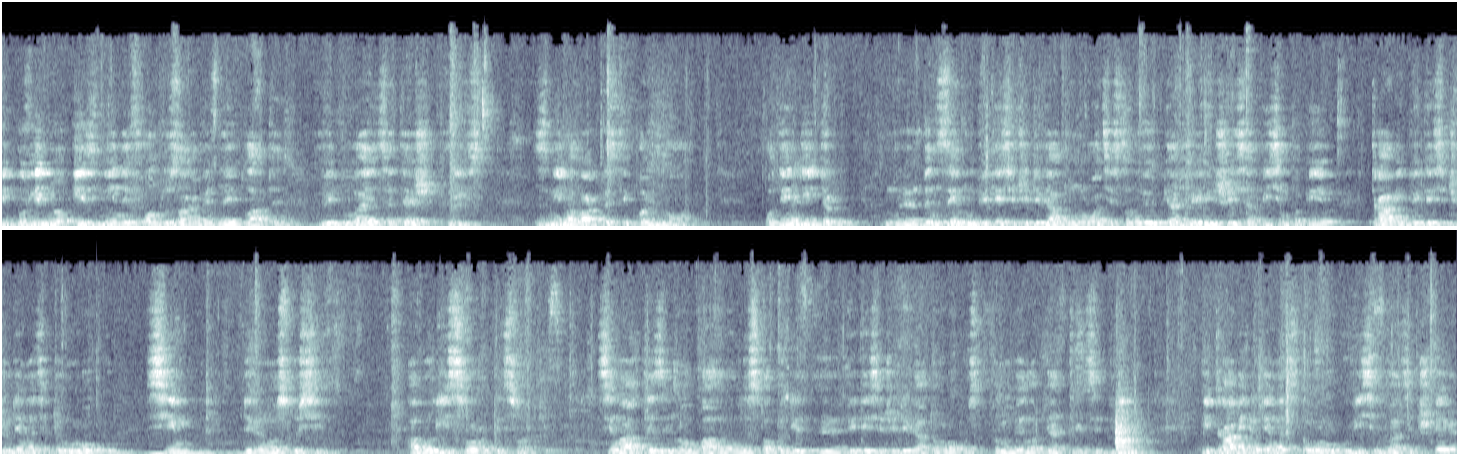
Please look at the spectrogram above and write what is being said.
Відповідно, і зміни фонду заробітної плати відбувається теж ріст. Зміна вартості пального. Один літр бензину у 2009 році становив 5 гривень 68 копійок, травень 2011 року 7,97 або ріст 40%. Ціна дизельного палива в листопаді е, 2009 року становила 5,32 і травень 2011 року 8,24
